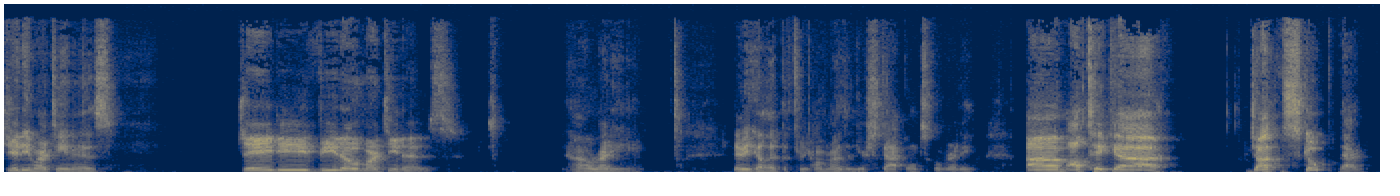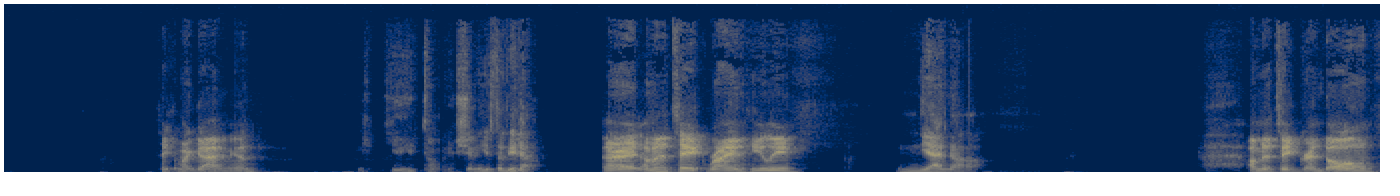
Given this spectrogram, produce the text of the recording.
JD Martinez. JD Vito Martinez. Alrighty. Maybe he'll hit the three home runs and your stack won't score any. Um, I'll take uh Jonathan Schoop then. Taking my guy, man. You don't you shouldn't use the veto. All right, I'm gonna take Ryon Healy. Yeah, no. I'm gonna take Grandal.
